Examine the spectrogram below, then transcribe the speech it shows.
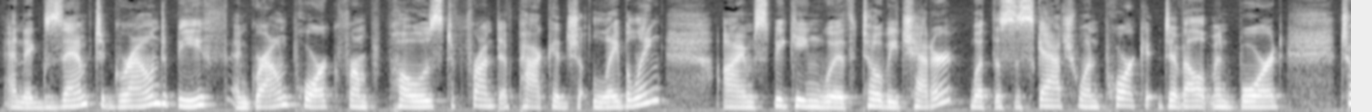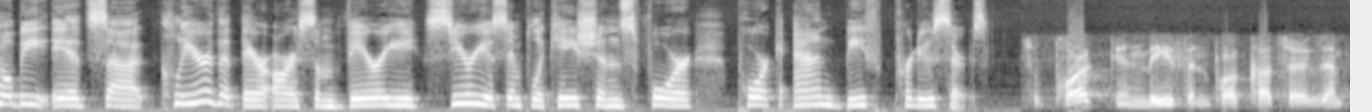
and exempt ground beef and ground pork from proposed front of package labeling. I'm speaking with Toby Cheddar with the Saskatchewan Pork Development Board. Toby, it's uh, clear that there are some very serious implications for pork and beef producers. So pork and beef and pork cuts are exempt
